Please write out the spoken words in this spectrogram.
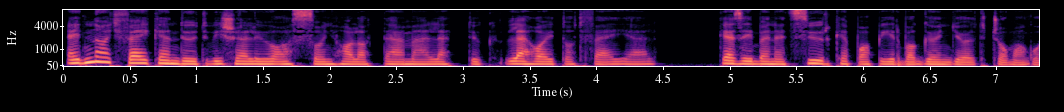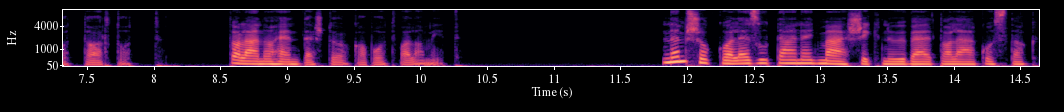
Egy nagy fejkendőt viselő asszony haladt el mellettük, lehajtott fejjel, kezében egy szürke papírba göngyölt csomagot tartott. Talán a hentestől kapott valamit. Nem sokkal ezután egy másik nővel találkoztak,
